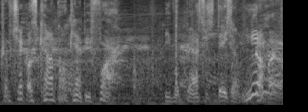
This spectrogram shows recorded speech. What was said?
Kravchenko's compound can't be far. Evil bastard's days are numbered.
